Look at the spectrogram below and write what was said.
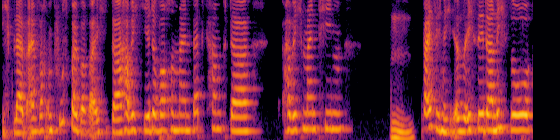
Ich bleibe einfach im Fußballbereich. Da habe ich jede Woche meinen Wettkampf, da habe ich mein Team. Mhm. Weiß ich nicht. Also ich sehe da nicht so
